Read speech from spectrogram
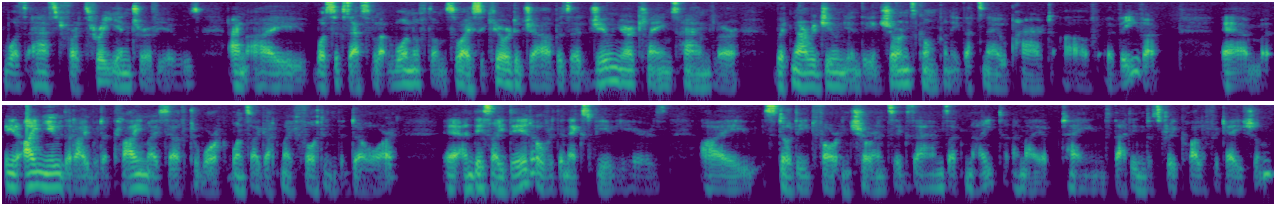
was asked for three interviews and I was successful at one of them. So I secured a job as a junior claims handler with Norwich Union, the insurance company that's now part of Aviva. Um, you know, I knew that I would apply myself to work once I got my foot in the door, uh, and this I did over the next few years. I studied for insurance exams at night, and I obtained that industry qualification.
